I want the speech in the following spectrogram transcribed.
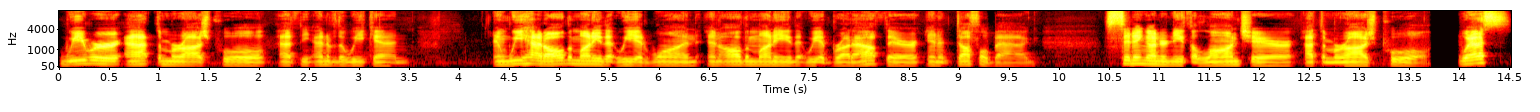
we were at the Mirage Pool at the end of the weekend, and we had all the money that we had won and all the money that we had brought out there in a duffel bag, sitting underneath a lawn chair at the Mirage Pool. Wes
